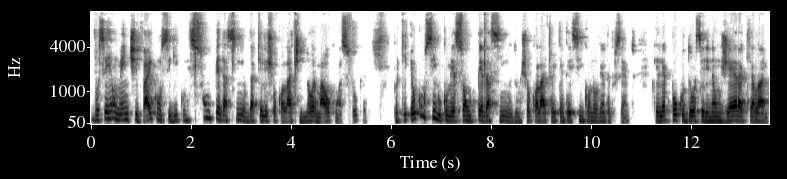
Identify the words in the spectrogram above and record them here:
você realmente vai conseguir comer só um pedacinho daquele chocolate normal com açúcar? Porque eu consigo comer só um pedacinho de um chocolate 85 ou 90%, porque ele é pouco doce, ele não gera aquela,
